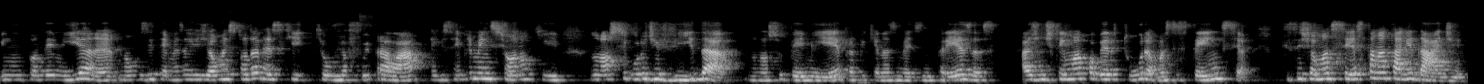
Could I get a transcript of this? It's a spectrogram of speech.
em, pandemia, né? Não visitei mais a região, mas toda vez que, que eu já fui para lá, eles sempre mencionam que no nosso seguro de vida, no nosso PME, para pequenas e médias empresas, a gente tem uma cobertura, uma assistência que se chama Sexta Natalidade.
